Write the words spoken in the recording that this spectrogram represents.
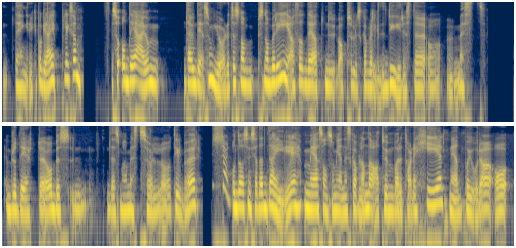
det henger ikke på greip, liksom. Så, og det er jo det er jo det som gjør det til snob, snobberi. Altså det at du absolutt skal velge det dyreste og mest broderte og bes, det som har mest sølv og tilbehør. Og da syns jeg det er deilig med sånn som Jenny Skavlan, da, at hun bare tar det helt ned på jorda og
